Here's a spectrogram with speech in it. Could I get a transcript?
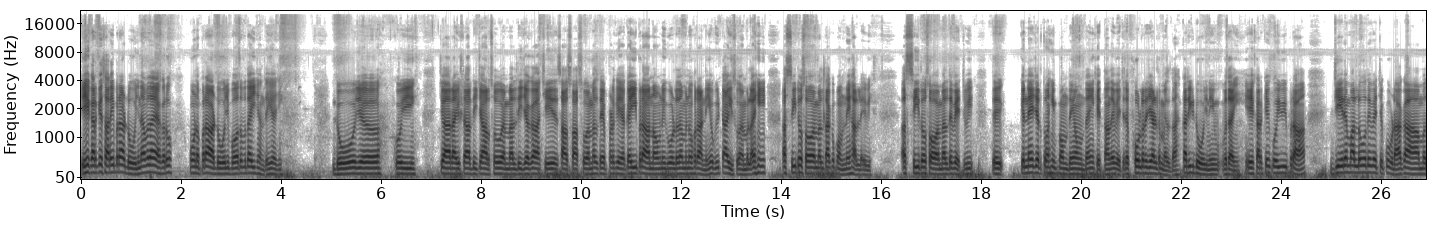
ਇਹ ਕਰਕੇ ਸਾਰੇ ਭਰਾ ਡੋਜ਼ ਨਾ ਵਧਾਇਆ ਕਰੋ। ਹੁਣ ਭਰਾ ਡੋਜ਼ ਬਹੁਤ ਵਧਾਈ ਜਾਂਦੇ ਆ ਜੀ। ਡੋਜ਼ ਕੋਈ ਚਾਰ ਆਈ ਸਟਾਰ ਦੀ 400 ml ਦੀ ਜਗ੍ਹਾ 6 700 ml ਤੇ ਪੜ ਗਏ ਆ। ਕਈ ਭਰਾ ਨੌਮਨੀ 골ਡ ਦਾ ਮੈਨੂੰ ਹੈਰਾਨੀ ਹੋ ਗਈ 250 ml ਅਸੀਂ 80 ਤੋਂ 100 ml ਤੱਕ ਪਾਉਂਦੇ ਹਾਲੇ ਵੀ। 80 ਤੋਂ 100 ml ਦੇ ਵਿੱਚ ਵੀ ਤੇ ਕਿੰਨੇ ਚਿਰ ਤੋਂ ਅਸੀਂ ਪਾਉਂਦੇ ਆਉਂਦੇ ਹਾਂ ਖੇਤਾਂ ਦੇ ਵਿੱਚ ਤੇ ਫੁੱਲ ਰਿਜ਼ਲਟ ਮਿਲਦਾ। ਕਦੀ ਡੋਜ਼ ਨਹੀਂ ਵਧਾਈ। ਇਸ ਕਰਕੇ ਕੋਈ ਵੀ ਭਰਾ ਜੇ ਮੰਨ ਲਓ ਉਹਦੇ ਵਿੱਚ ਘੋੜਾ, ਘਾਹ,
